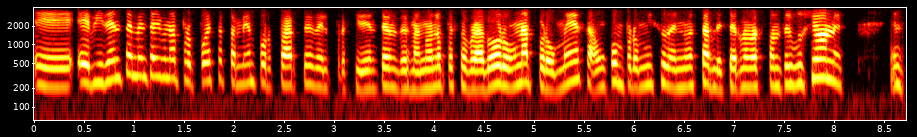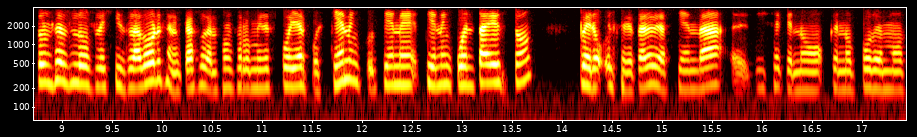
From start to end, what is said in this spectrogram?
Eh, evidentemente hay una propuesta también por parte del presidente Andrés Manuel López Obrador o una promesa, un compromiso de no establecer nuevas contribuciones. Entonces los legisladores, en el caso de Alfonso Ramírez Cuellar, pues tienen tiene tienen en cuenta esto, pero el secretario de Hacienda eh, dice que no que no podemos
